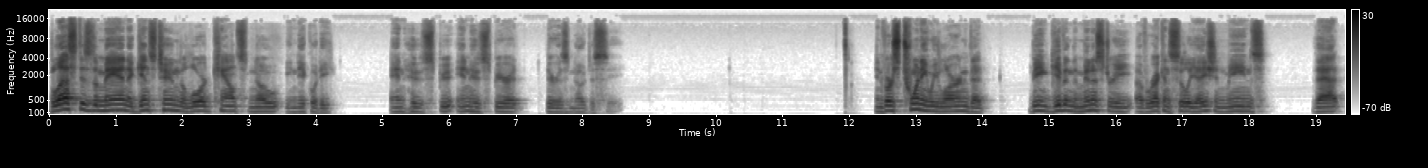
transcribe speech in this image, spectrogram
Blessed is the man against whom the Lord counts no iniquity and whose, in whose spirit there is no deceit. In verse 20, we learn that being given the ministry of reconciliation means that,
